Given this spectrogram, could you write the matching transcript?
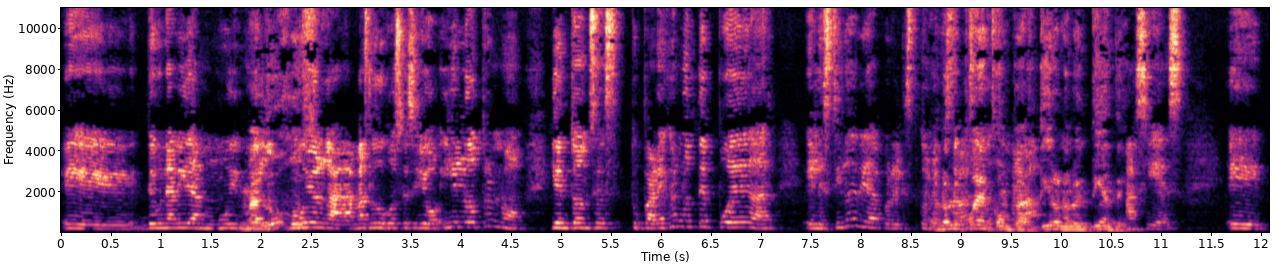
eh, de una vida muy, Más muy, muy holgada, más lujos, qué sé yo, y el otro no. Y entonces tu pareja no te puede dar el estilo de vida por el que, con el O que no lo pueden compartir o no lo entienden. Así es. Eh,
